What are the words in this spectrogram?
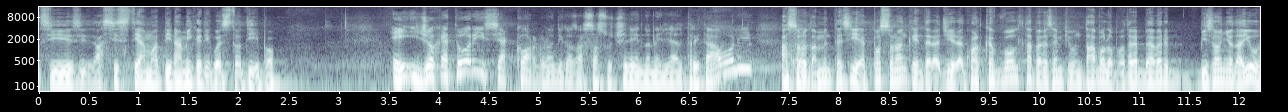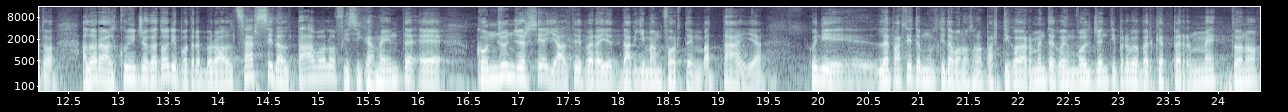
si- si- assistiamo a dinamiche di questo tipo. E i giocatori si accorgono di cosa sta succedendo negli altri tavoli? Assolutamente sì, e possono anche interagire. Qualche volta, per esempio, un tavolo potrebbe avere bisogno d'aiuto. Allora alcuni giocatori potrebbero alzarsi dal tavolo fisicamente e congiungersi agli altri per dargli manforte in battaglia. Quindi eh, le partite multitavolo sono particolarmente coinvolgenti proprio perché permettono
